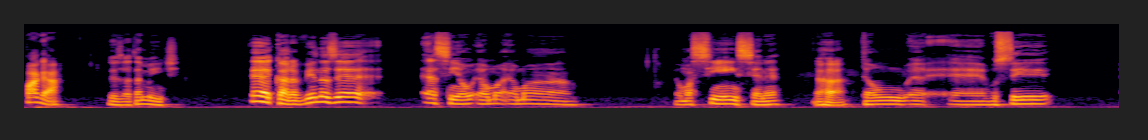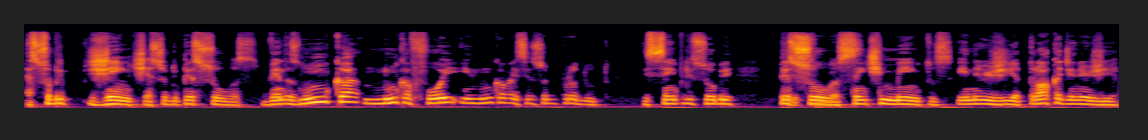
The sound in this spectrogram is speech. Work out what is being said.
pagar. Exatamente. É, cara, vendas é, é assim, é, é uma, é uma é uma ciência, né? Aham. Então, é, é, você é sobre gente, é sobre pessoas. Vendas nunca, nunca foi e nunca vai ser sobre produto. E sempre sobre pessoas, sentimentos, energia, troca de energia.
